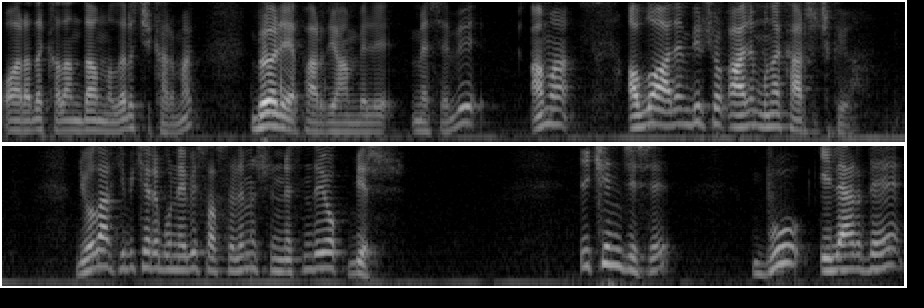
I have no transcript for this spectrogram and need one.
O arada kalan damlaları çıkarmak. Böyle yapar diyor Hanbeli mezhebi. Ama Allah alem birçok alim buna karşı çıkıyor. Diyorlar ki bir kere bu Nebi sellemin sünnetinde yok bir. İkincisi bu ileride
